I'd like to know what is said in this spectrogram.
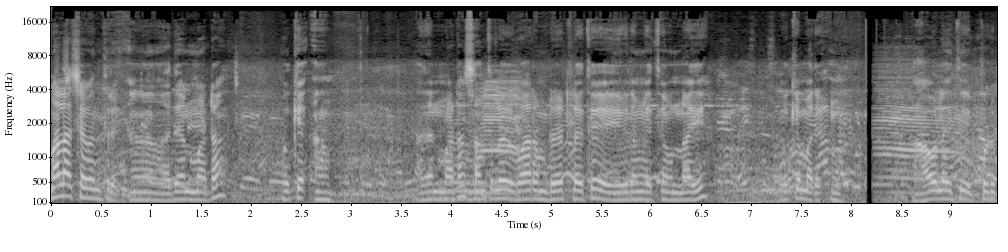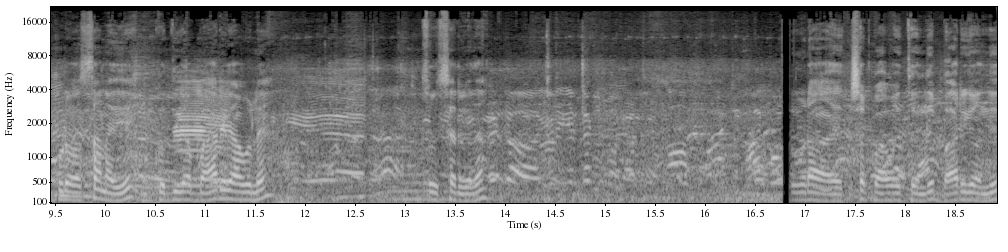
మళ్ళా సెవెన్ త్రీ అదే అనమాట ఓకే అదనమాట. సంతలో వారం రేట్లు అయితే ఈ విధంగా అయితే ఉన్నాయి. ఓకే మరి ఆవులు అయితే ఇప్పుడిప్పుడు వస్తున్నాయి. కొద్దిగా భారీ ఆవులే. చూశారు కదా. కూడా హెచ్చప్ ఆవు అయితే ఉంది. భారీగా ఉంది.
